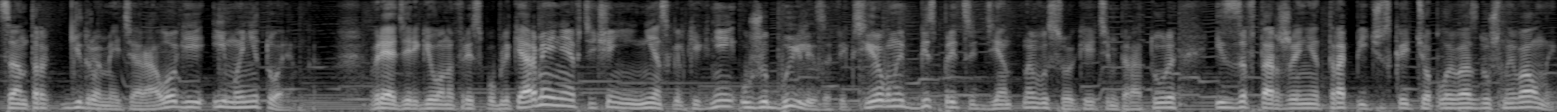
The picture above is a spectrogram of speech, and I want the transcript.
Центр гидрометеорологии и мониторинга. В ряде регионов Республики Армения в течение нескольких дней уже были зафиксированы беспрецедентно высокие температуры из-за вторжения тропической теплой воздушной волны.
